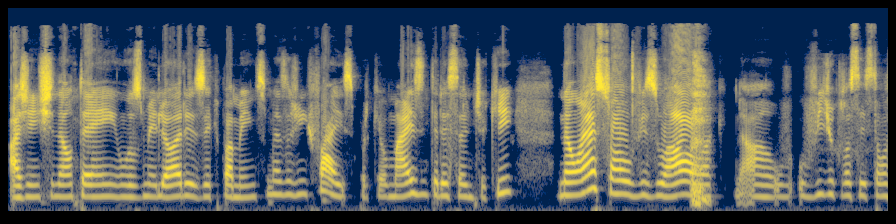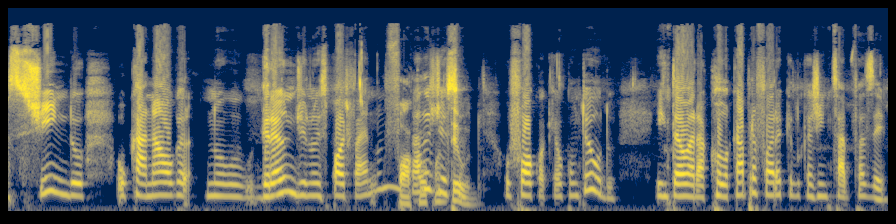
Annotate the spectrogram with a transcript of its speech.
A gente não tem os melhores equipamentos, mas a gente faz, porque o mais interessante aqui não é só o visual, a, a, o, o, vídeo que vocês estão assistindo, o canal no grande no Spotify, não foco nada disso. Conteúdo. O foco aqui é o conteúdo. Então era colocar para fora aquilo que a gente sabe fazer.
